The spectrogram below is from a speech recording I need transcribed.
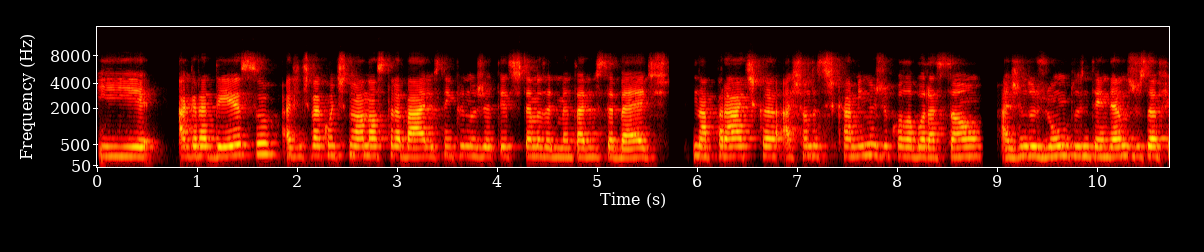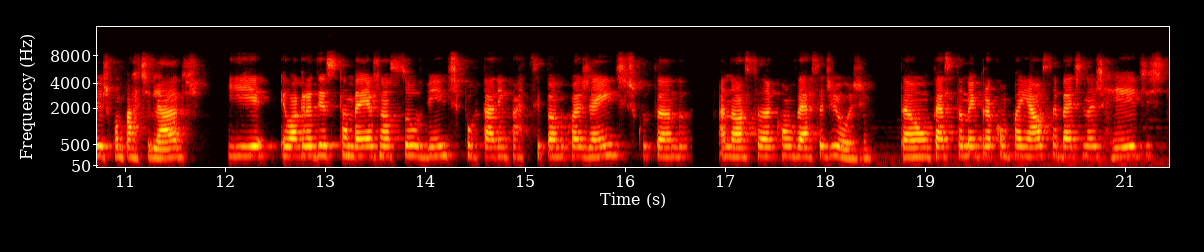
E agradeço. A gente vai continuar nosso trabalho sempre no GT Sistemas Alimentares no CEBED, na prática, achando esses caminhos de colaboração, agindo juntos, entendendo os desafios compartilhados. E eu agradeço também aos nossos ouvintes por estarem participando com a gente, escutando a nossa conversa de hoje. Então, peço também para acompanhar o CEBED nas redes,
